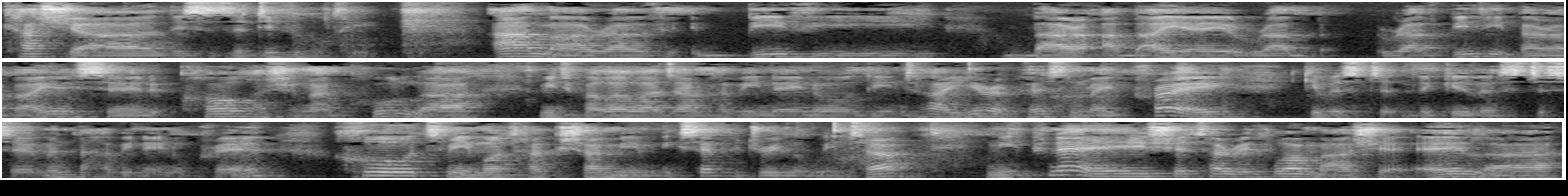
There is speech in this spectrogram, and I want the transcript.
Kasha, this is a difficulty. Amar Rav Bivi Bar Abaye Rab Rav Bivi Bar Abaye said, Kol Hashana Kula Mitpalel Adam Havinenu. The entire year a person may pray, give us the give us discernment, the Havinenu prayer. Chutz Mimot Hakshamim, except for during the winter. Mipnei Shetarich Loma She'ela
